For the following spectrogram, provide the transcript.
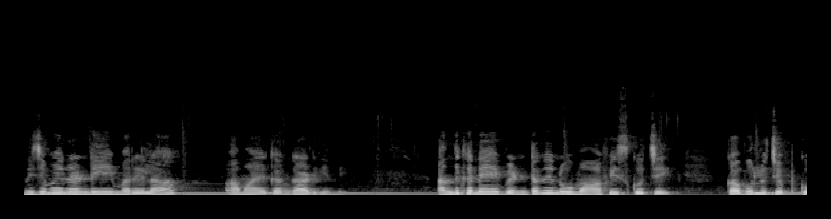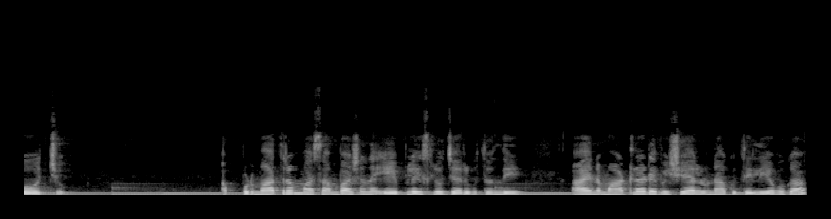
నిజమేనండి మరెలా? అమాయకంగా అడిగింది. అందుకనే వెంటనే నువ్వు మా ఆఫీస్కి వచ్చాయి కబుర్లు చెప్పుకోవచ్చు. అప్పుడు మాత్రం మా సంభాషణ ఏ ప్లేస్లో జరుగుతుంది? ఆయన మాట్లాడే విషయాలు నాకు తెలియవుగా?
